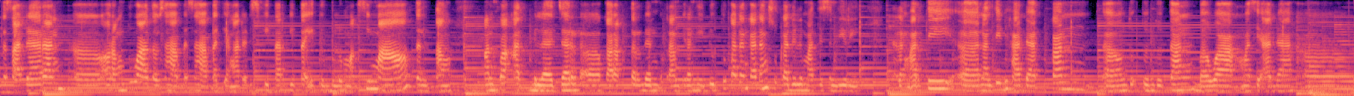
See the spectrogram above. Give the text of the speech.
kesadaran uh, orang tua atau sahabat-sahabat yang ada di sekitar kita itu belum maksimal tentang manfaat belajar uh, karakter dan keterampilan hidup tuh kadang-kadang suka dilematis sendiri. Dalam arti uh, nanti dihadapkan uh, untuk tuntutan bahwa masih ada uh,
